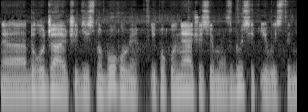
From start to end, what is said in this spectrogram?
е, догоджаючи дійсно Богові і поклоняючись йому в дусі і в істині.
